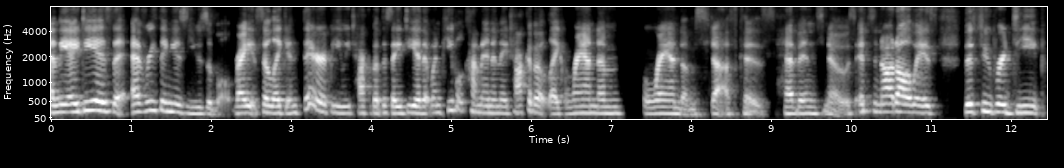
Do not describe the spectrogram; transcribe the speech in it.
And the idea is that everything is usable, right? So, like in therapy, we talk about this idea that when people come in and they talk about like random, random stuff, because heavens knows. It's not always the super deep,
